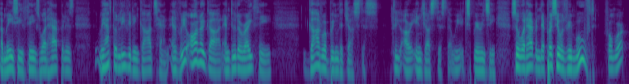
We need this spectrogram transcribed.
amazing things. What happened is we have to leave it in God's hand. If we honor God and do the right thing, God will bring the justice to our injustice that we're experiencing. So what happened? That person was removed from work.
